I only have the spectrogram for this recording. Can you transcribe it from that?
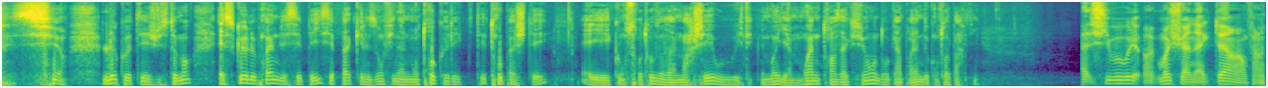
sur le côté justement, est-ce que le problème des CPI, c'est pas qu'elles ont finalement trop collecté, trop acheté, et qu'on se retrouve dans un marché où effectivement il y a moins de transactions, donc un problème de contrepartie? Si vous voulez, moi je suis un acteur, enfin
